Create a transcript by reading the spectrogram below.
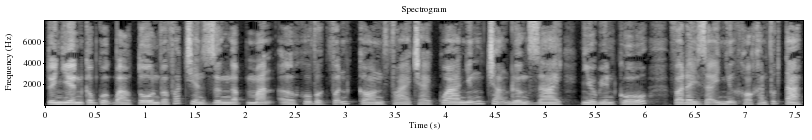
Tuy nhiên, công cuộc bảo tồn và phát triển rừng ngập mặn ở khu vực vẫn còn phải trải qua những chặng đường dài, nhiều biến cố và đầy dẫy những khó khăn phức tạp.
